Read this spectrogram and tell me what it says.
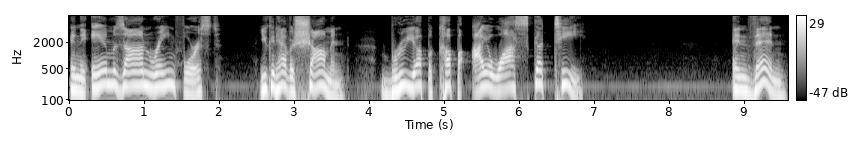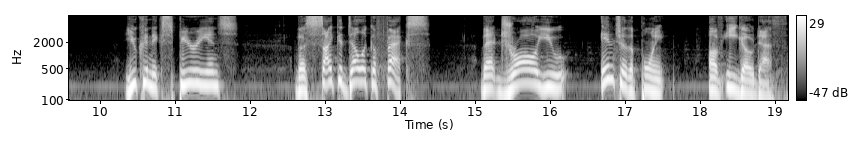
in the Amazon rainforest. You can have a shaman brew you up a cup of ayahuasca tea and then you can experience the psychedelic effects that draw you into the point of ego death.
